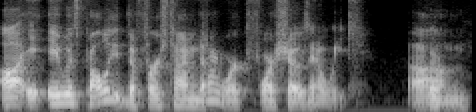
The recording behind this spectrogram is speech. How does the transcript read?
Uh it, it was probably the first time that i worked four shows in a week. Um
